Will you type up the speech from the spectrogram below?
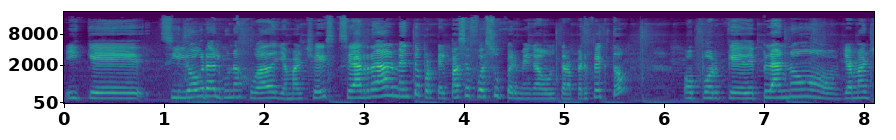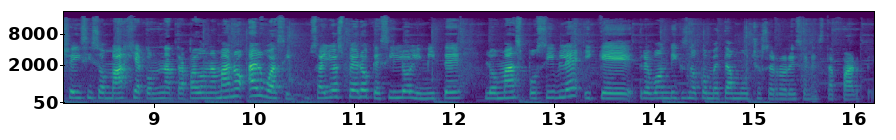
Y que si logra alguna jugada de Jamar Chase, sea realmente porque el pase fue súper mega ultra perfecto. O porque de plano Jamar Chase hizo magia con una atrapada una mano, algo así. O sea, yo espero que sí lo limite lo más posible y que Trevon Diggs no cometa muchos errores en esta parte.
